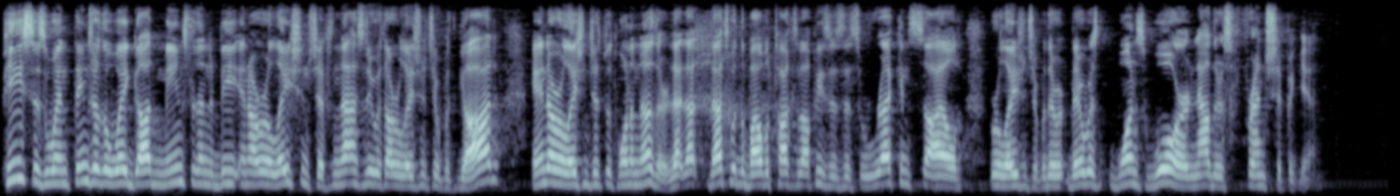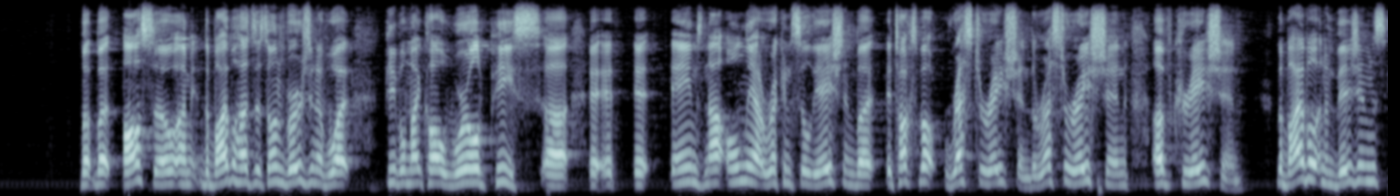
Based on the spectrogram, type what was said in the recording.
Peace is when things are the way God means for them to be in our relationships, and that has to do with our relationship with God and our relationships with one another. That, that, that's what the Bible talks about peace is this reconciled relationship. Where there, there was once war, now there's friendship again. But, but also, I mean, the Bible has its own version of what people might call world peace. Uh, it, it, it aims not only at reconciliation, but it talks about restoration, the restoration of creation. The Bible envisions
